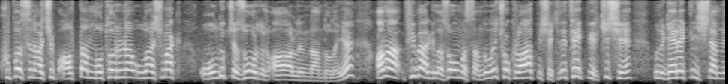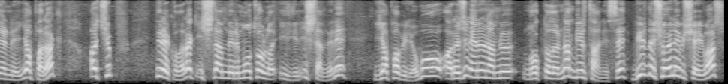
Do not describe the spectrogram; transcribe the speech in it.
kupasını açıp alttan motoruna ulaşmak oldukça zordur ağırlığından dolayı. Ama fiberglass olmasından dolayı çok rahat bir şekilde tek bir kişi bunu gerekli işlemlerini yaparak açıp direkt olarak işlemleri motorla ilgili işlemleri yapabiliyor. Bu aracın en önemli noktalarından bir tanesi. Bir de şöyle bir şey var.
